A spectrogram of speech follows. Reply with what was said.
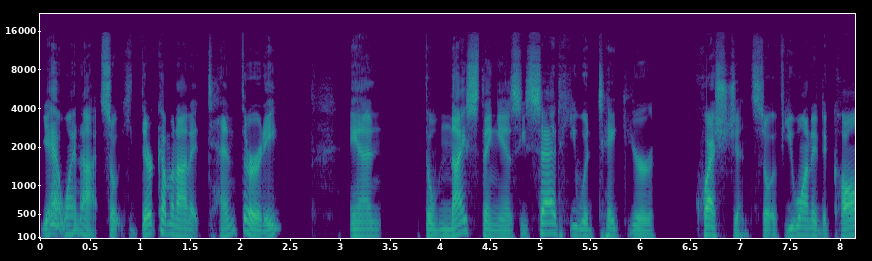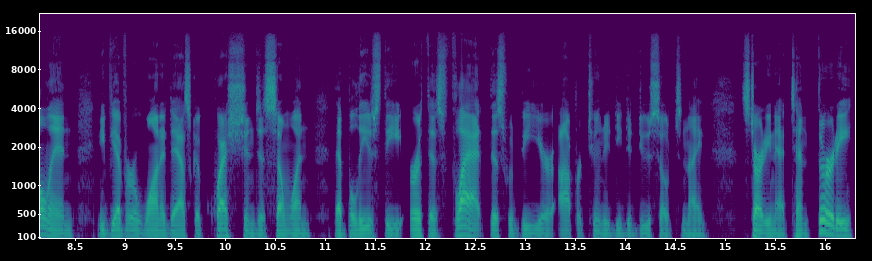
yeah, why not?" So he, they're coming on at ten thirty. And the nice thing is, he said he would take your questions. So if you wanted to call in, if you ever wanted to ask a question to someone that believes the earth is flat, this would be your opportunity to do so tonight, starting at 1030.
